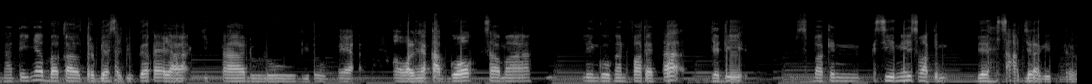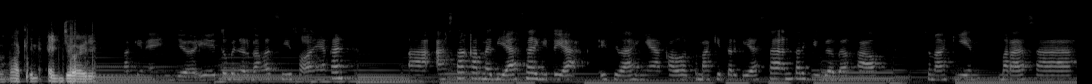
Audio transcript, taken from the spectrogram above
nantinya bakal terbiasa juga kayak kita dulu gitu kayak awalnya kagok sama lingkungan Fateta jadi semakin ke sini semakin biasa aja gitu makin enjoy makin enjoy. Ya itu bener banget sih, soalnya kan uh, asa karena biasa gitu ya istilahnya. Kalau semakin terbiasa, ntar juga bakal semakin merasa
